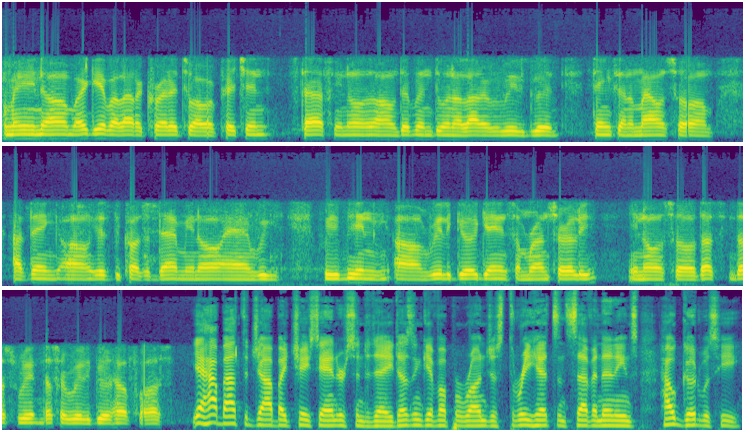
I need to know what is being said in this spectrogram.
I mean, um, I give a lot of credit to our pitching staff. You know, um, they've been doing a lot of really good things on the mound. So um, I think um, it's because of them. You know, and we we've been um, really good getting some runs early you know, so that's that's really that's a really good help for us. Yeah, how about the job by Chase Anderson today? He doesn't give up a run, just three hits in seven innings. How good was he?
